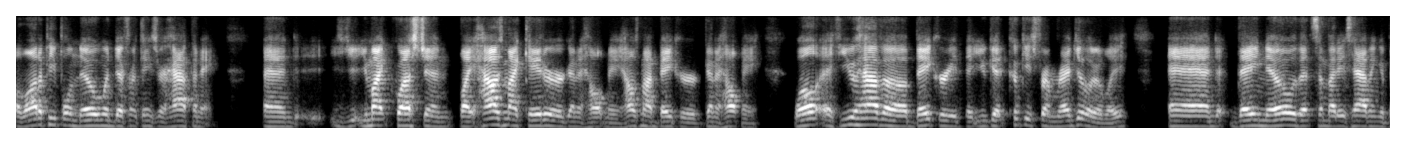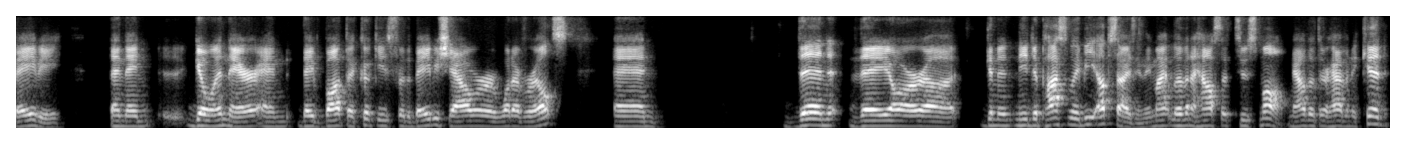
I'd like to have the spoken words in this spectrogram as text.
A lot of people know when different things are happening. And you, you might question, like, how's my caterer going to help me? How's my baker going to help me? Well, if you have a bakery that you get cookies from regularly and they know that somebody's having a baby, and they go in there and they've bought the cookies for the baby shower or whatever else, and then they are uh, going to need to possibly be upsizing. They might live in a house that's too small. Now that they're having a kid,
